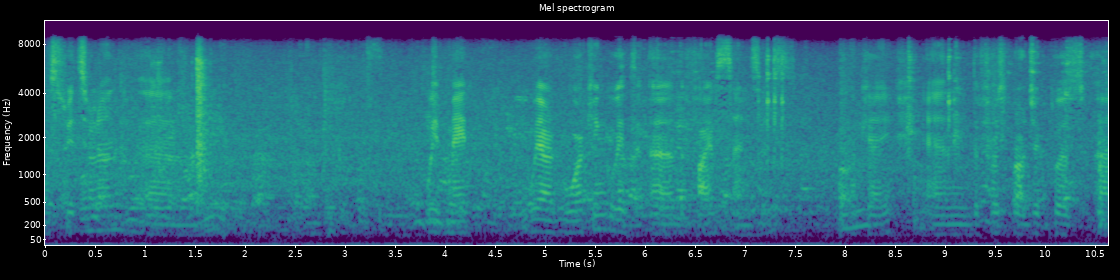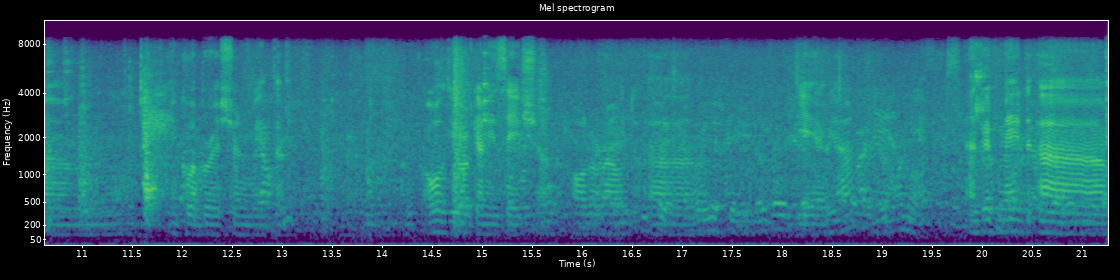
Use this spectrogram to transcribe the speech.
in Switzerland. Um, we've made, we are working with uh, the five senses. Okay, and the first project was um, in collaboration with um, all the organization all around uh, the area, and we've made um,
